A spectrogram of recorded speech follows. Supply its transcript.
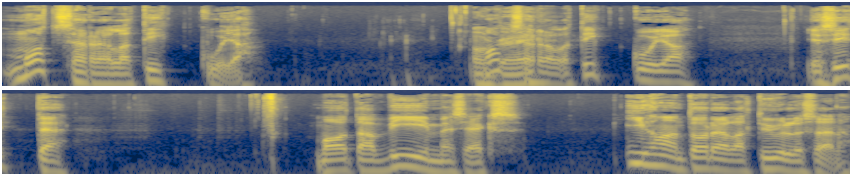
mozzarella-tikkuja. Okei. Mozzarella-tikkuja. Ja sitten mä otan viimeiseksi ihan todella tylsän,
